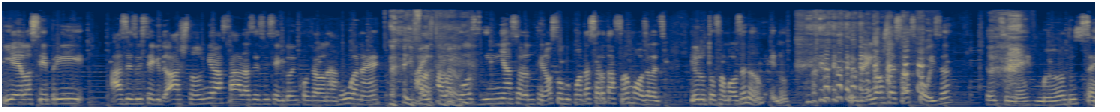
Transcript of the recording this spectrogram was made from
E ela sempre, às vezes os seguidores, acho tão engraçado, às vezes o seguidor encontra ela na rua, né? E Aí fala, ela. vozinha, a senhora não tem noção do quanto a senhora tá famosa. Ela diz, eu não tô famosa não, menino. Eu nem gosto dessas coisas. Eu disse, minha irmã do céu.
